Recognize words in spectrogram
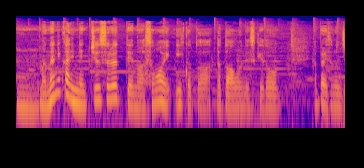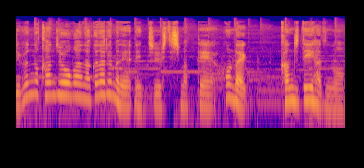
うんまあ、何かに熱中するっていうのはすごいいいことだとは思うんですけどやっぱりその自分の感情がなくなるまで熱中してしまって本来感じていいはずの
